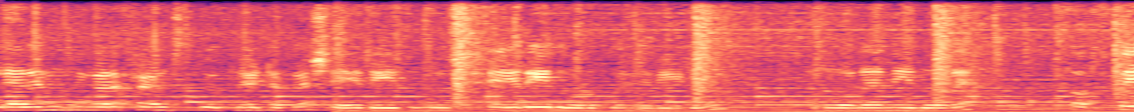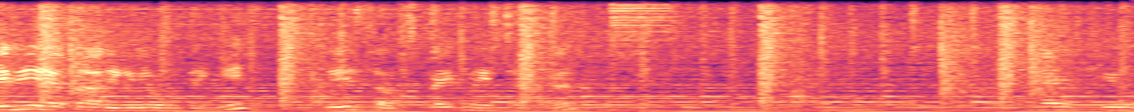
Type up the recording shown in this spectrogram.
എല്ലാവരും നിങ്ങളുടെ ഫ്രണ്ട്സ് ഗ്രൂപ്പിലായിട്ടൊക്കെ ഷെയർ ചെയ്ത് ഷെയർ ചെയ്ത് കൊടുക്കും എന്റെ വീഡിയോ അതുപോലെ തന്നെ ഇതുവരെ സബ്സ്ക്രൈബ് ചെയ്യാത്ത ആരെങ്കിലും ഉണ്ടെങ്കിൽ please subscribe my channel thank you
